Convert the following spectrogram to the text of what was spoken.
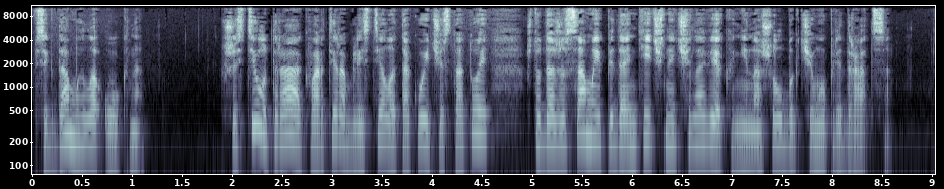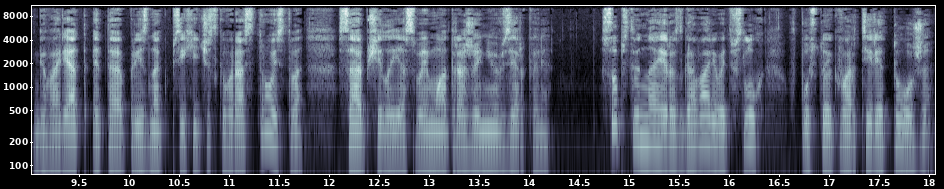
всегда мыла окна. К шести утра квартира блестела такой чистотой, что даже самый педантичный человек не нашел бы к чему придраться. «Говорят, это признак психического расстройства», — сообщила я своему отражению в зеркале. Собственно, и разговаривать вслух в пустой квартире тоже.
